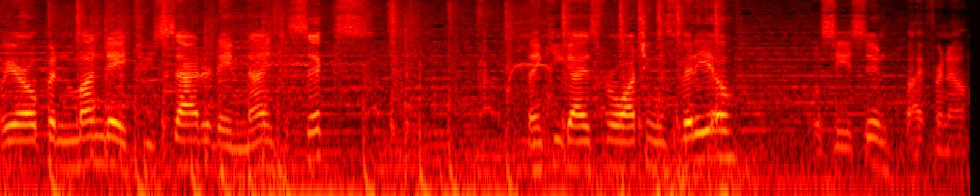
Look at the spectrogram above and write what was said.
We are open Monday to Saturday 9 to 6. Thank you guys for watching this video. We'll see you soon. Bye for now.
